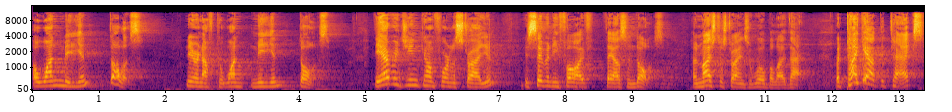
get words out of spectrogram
are $1 million, near enough to $1 million. The average income for an Australian is $75,000, and most Australians are well below that. But take out the tax,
